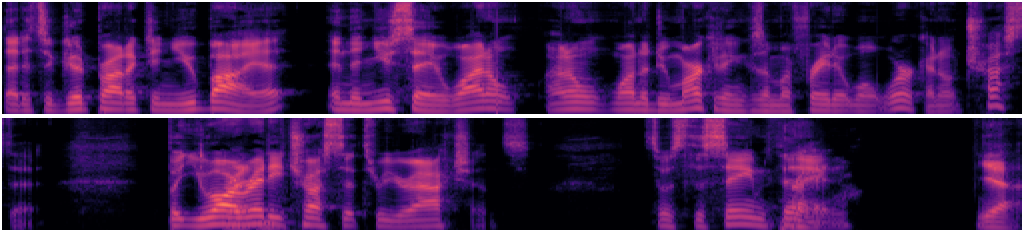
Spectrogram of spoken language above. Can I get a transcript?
that it's a good product and you buy it, and then you say, "Well, I don't, I don't want to do marketing because I'm afraid it won't work. I don't trust it," but you Right. already trust it through your actions. So it's the same Right. thing. Yeah,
